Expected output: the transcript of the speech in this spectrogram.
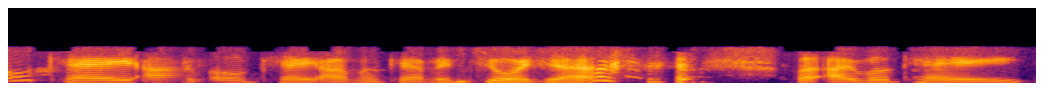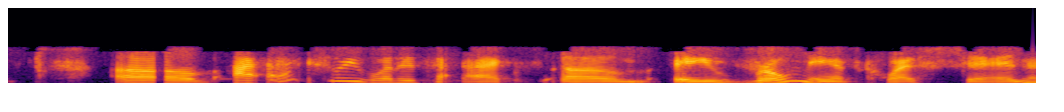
okay. I'm okay. I'm okay. I'm in Georgia, but I'm okay. Um, I actually wanted to ask um, a romance question.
